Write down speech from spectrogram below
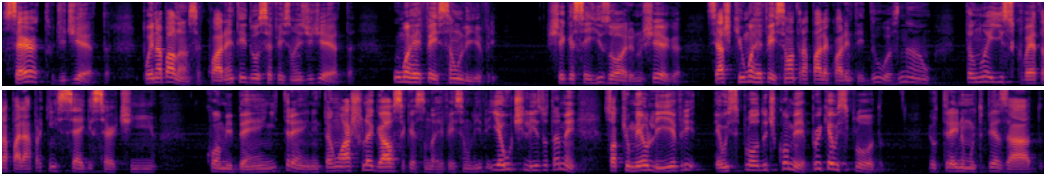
certo? De dieta. Põe na balança, 42 refeições de dieta. Uma refeição livre. Chega a ser irrisório, não chega? Você acha que uma refeição atrapalha 42? Não. Então não é isso que vai atrapalhar para quem segue certinho, come bem e treina. Então eu acho legal essa questão da refeição livre e eu utilizo também. Só que o meu livre, eu explodo de comer. Por que eu explodo? Eu treino muito pesado,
